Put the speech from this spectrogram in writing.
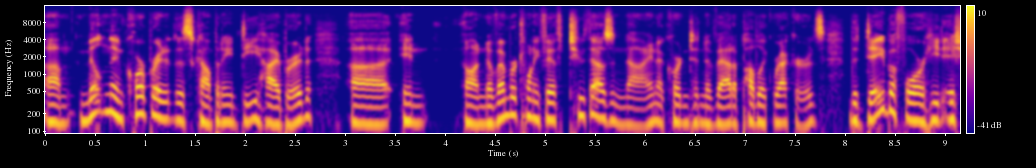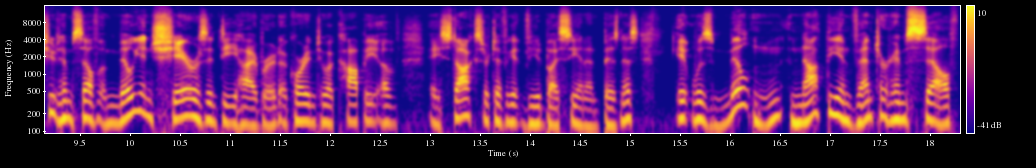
Um, Milton incorporated this company, D Hybrid, uh, in on November 25th, 2009, according to Nevada Public Records, the day before he'd issued himself a million shares in D Hybrid, according to a copy of a stock certificate viewed by CNN Business. It was Milton, not the inventor himself,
